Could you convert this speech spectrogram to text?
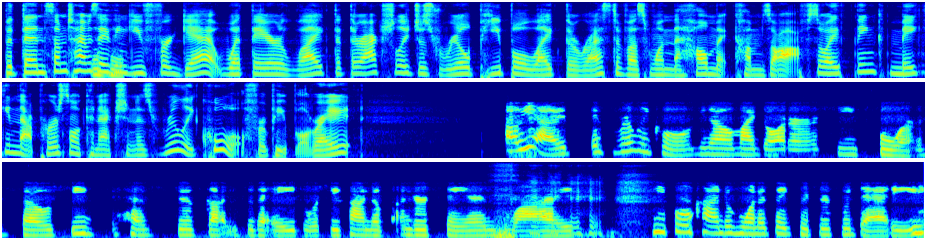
But then sometimes mm-hmm. I think you forget what they're like, that they're actually just real people like the rest of us when the helmet comes off. So I think making that personal connection is really cool for people, right? Oh yeah, it's it's really cool. You know, my daughter, she's four, so she has just gotten to the age where she kind of understands why people kind of want to take pictures with daddy,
